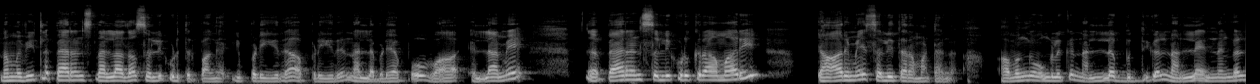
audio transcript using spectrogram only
நம்ம வீட்டில் பேரண்ட்ஸ் நல்லா தான் சொல்லி கொடுத்துருப்பாங்க. இப்படி இரு அப்படி இரு நல்லபடியாக போ வா எல்லாமே பேரண்ட்ஸ் சொல்லி கொடுக்குற மாதிரி யாருமே சொல்லித்தர மாட்டாங்க. அவங்க உங்களுக்கு நல்ல புத்திகள் நல்ல எண்ணங்கள்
